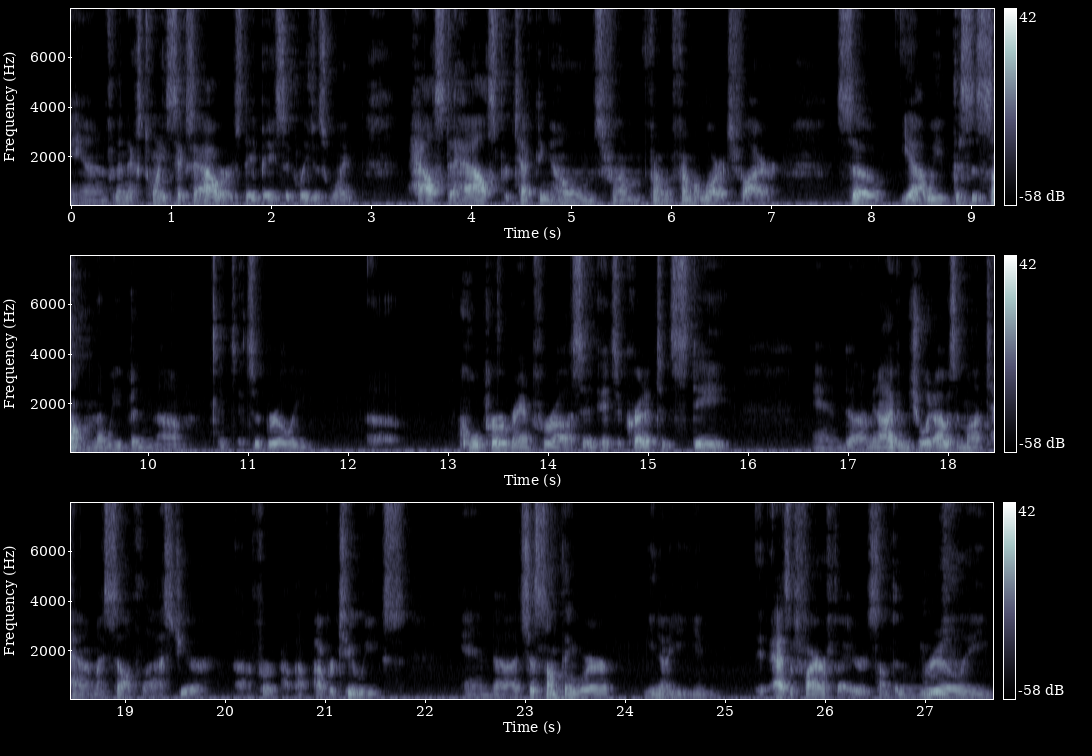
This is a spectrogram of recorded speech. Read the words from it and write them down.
And for the next 26 hours, they basically just went house to house, protecting homes from from from a large fire. So yeah, we this is something that we've been. Um, it's, it's a really uh, cool program for us. It, it's a credit to the state, and uh, I mean I've enjoyed. I was in Montana myself last year uh, for uh, over two weeks, and uh, it's just something where you know you, you as a firefighter, it's something really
